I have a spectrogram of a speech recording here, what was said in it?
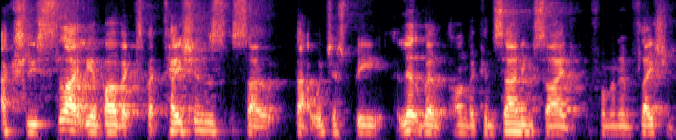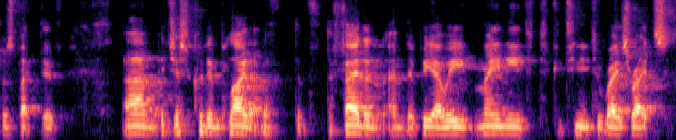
actually slightly above expectations. So that would just be a little bit on the concerning side from an inflation perspective. Um, it just could imply that the, the, the Fed and, and, the BOE may need to continue to raise rates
